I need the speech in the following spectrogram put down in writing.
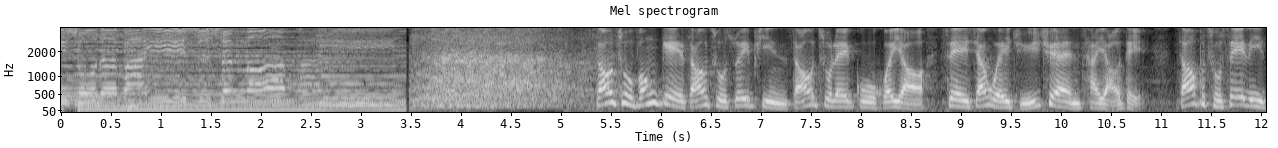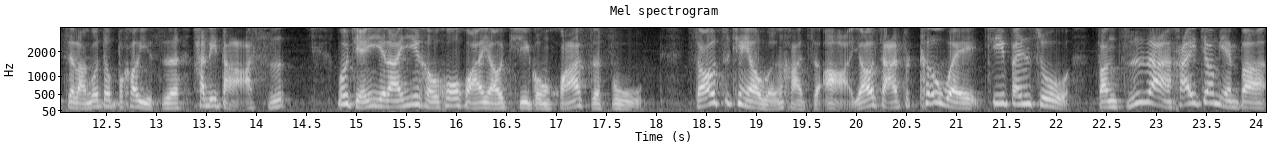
你说的白白？是什么烧出风格，烧出水平，烧出的骨灰要色香味俱全才要得。烧不出舍利子那我都不好意思喊你大师。我建议呢，以后火化要提供花式服务，烧之前要问哈子啊，要啥子口味，几分熟，放孜然、海椒面吧。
